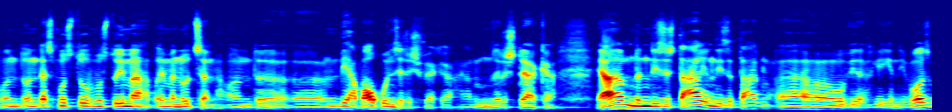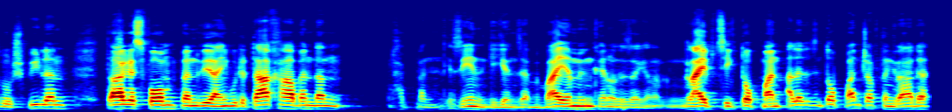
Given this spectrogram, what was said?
Und, und das musst du, musst du immer, immer nutzen. Und äh, äh wir haben auch unsere Schwäche, unsere Stärke. Ja, und in diesen Tagen, in diesen Tagen, äh, wo wir gegen die Wolfsburg spielen, Tagesform, wenn wir einen guten Tag haben, dann hat man gesehen gegen Bayern München oder Leipzig, Topmann, alle sind Top-Mannschaften gerade.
